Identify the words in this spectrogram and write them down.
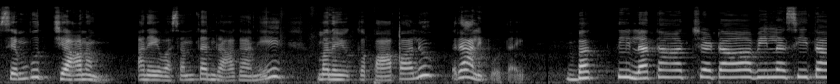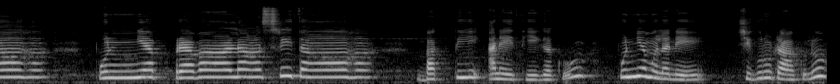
శంభుధ్యానం అనే వసంతం రాగానే మన యొక్క పాపాలు రాలిపోతాయి. భక్తి లతాచ్చటా విలసితా పుణ్యప్రవాళాశ్రితా భక్తి అనే తీగకు పుణ్యములనే చిగురుటాకులు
